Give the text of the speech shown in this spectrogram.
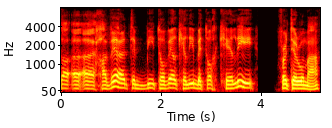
a, uh, a Haver to be tovel keli betoch keli for teruma.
